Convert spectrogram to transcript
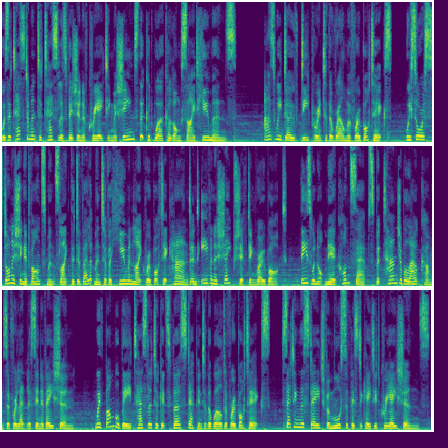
was a testament to Tesla's vision of creating machines that could work alongside humans. As we dove deeper into the realm of robotics, we saw astonishing advancements like the development of a human-like robotic hand and even a shape-shifting robot. These were not mere concepts, but tangible outcomes of relentless innovation. With Bumblebee, Tesla took its first step into the world of robotics, setting the stage for more sophisticated creations.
